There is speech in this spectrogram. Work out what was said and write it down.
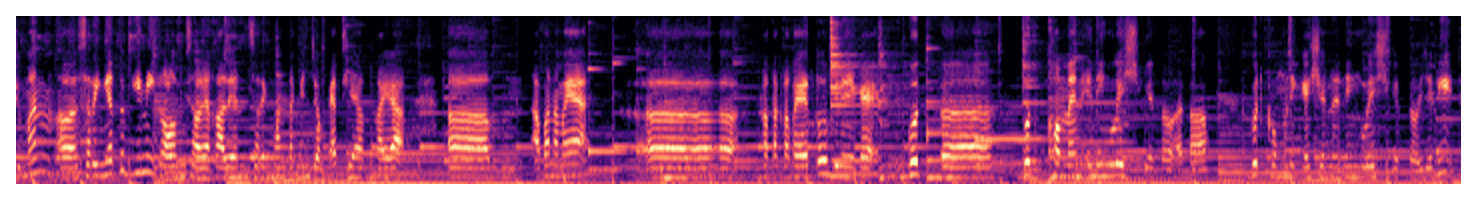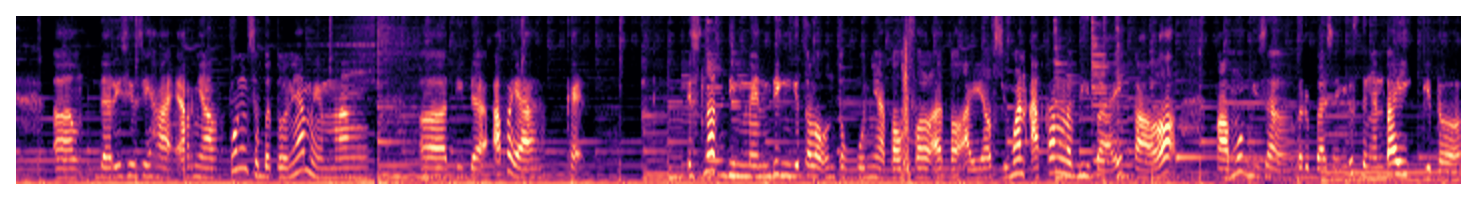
Cuman uh, seringnya tuh gini kalau misalnya kalian sering mantengin job ads ya kayak um, apa namanya uh, kata-katanya tuh gini kayak good uh, good comment in English gitu atau good communication in English gitu. Jadi um, dari sisi HR-nya pun sebetulnya memang uh, tidak apa ya kayak it's not demanding gitu loh untuk punya TOEFL atau IELTS cuman akan lebih baik kalau kamu bisa berbahasa Inggris dengan baik gitu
